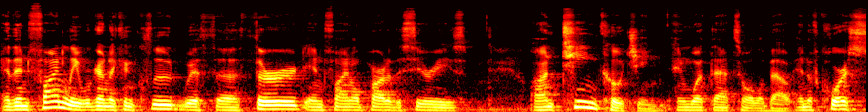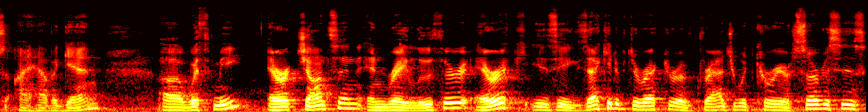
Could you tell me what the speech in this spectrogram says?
And then finally, we're going to conclude with the third and final part of the series on team coaching and what that's all about. And of course, I have again uh, with me Eric Johnson and Ray Luther. Eric is the Executive Director of Graduate Career Services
